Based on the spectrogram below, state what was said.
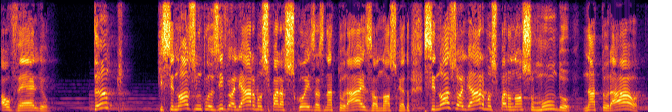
ao velho, tanto que se nós inclusive olharmos para as coisas naturais ao nosso redor, se nós olharmos para o nosso mundo natural,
